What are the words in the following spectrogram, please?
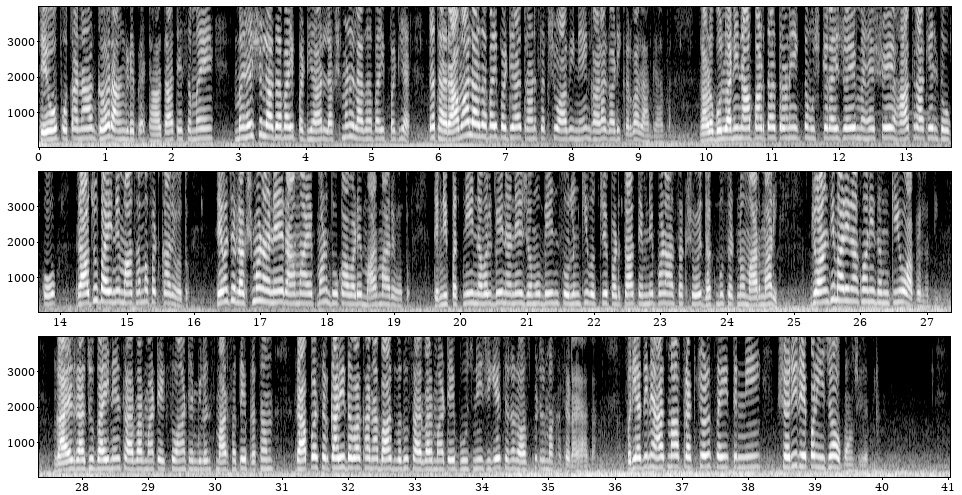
તેઓ પોતાના ઘર આંગણે બેઠા હતા. તે સમયે મહેશ લાદાભાઈ પઢિયાર, લક્ષ્મણ લાદાભાઈ પઢિયાર તથા રામા લાદાભાઈ પઢિયાર ત્રણ શખ્સો આવીને ગાળાગાડી કરવા લાગ્યા હતા. ગાળો બોલવાની ના પાડતા ત્રણે એકદમ ઉશ્કેરાઈ જોઈ મહેશે હાથ રાખેલ ધોકો રાજુભાઈને માથામાં ફટકાર્યો હતો. તેમજ લક્ષ્મણ અને રામાએ પણ ધોકા વડે માર માર્યો હતો. તેમની પત્ની નવલબેન અને જમુબેન સોલંકી વચ્ચે પડતા તેમને પણ આ શખ્સોએ ધકબુસટનો માર મારી જોનથી મારી નાખવાની ધમકીઓ આપેલ હતી. ઘાયલ રાજુભાઈને સારવાર માટે એકસો આઠ એમ્બ્યુલન્સ મારફતે પ્રથમ રાપર સરકારી દવાખાના બાદ વધુ સારવાર માટે ભુજની જીએ જનરલ હોસ્પિટલમાં ખસેડાયા હતા. ફરિયાદીને હાથમાં ફ્રેક્ચર સહિતની શરીરે પણ ઈજાઓ પહોંચી હતી.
